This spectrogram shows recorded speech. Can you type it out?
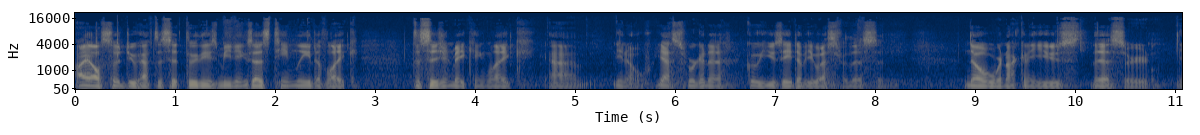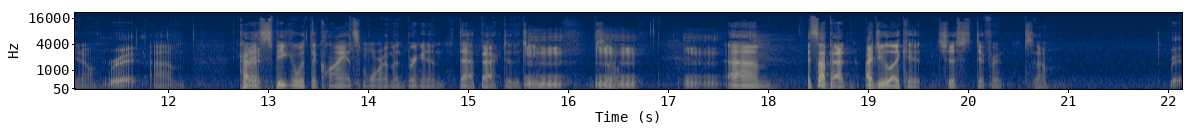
I also do have to sit through these meetings as team lead of like decision making. Like um, you know, yes, we're gonna go use AWS for this, and no, we're not gonna use this, or you know, Right. um, kind of Right. speaking with the clients more and then bringing in that back to the team. hmm So- hmm hmm Um, it's not bad. I do like it. It's just different. So right,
